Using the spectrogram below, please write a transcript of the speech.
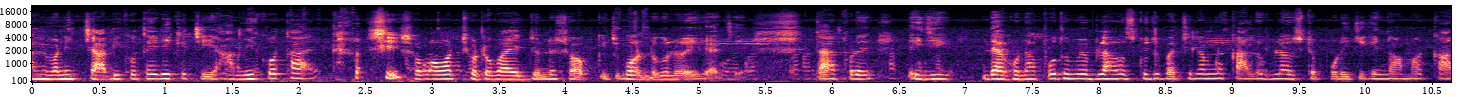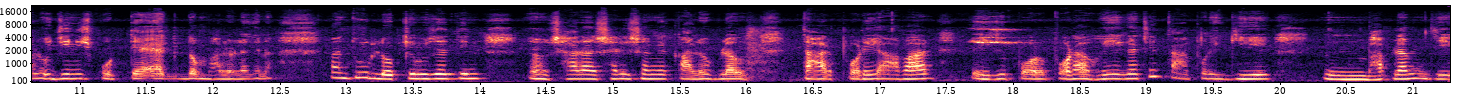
আলমারির চাবি কোথায় রেখেছি? আমি কোথায়? সেই সব আমার ছোটো ভাইয়ের জন্য সব কিছু গণ্ডগোল হয়ে গেছে। তারপরে এই যে, দেখো না, প্রথমে ব্লাউজ খুঁজে পাচ্ছিলাম না, কালো ব্লাউজটা পরেছি, কিন্তু আমার কালো জিনিস পরতে একদম ভালো লাগে না। আর দু লক্ষ্মী পুজোর দিন সাদা শাড়ির সঙ্গে কালো ব্লাউজ, তারপরে আবার এই যে পরা হয়ে গেছে, তারপরে গিয়ে ভাবলাম যে,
